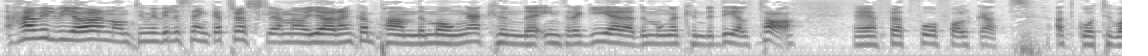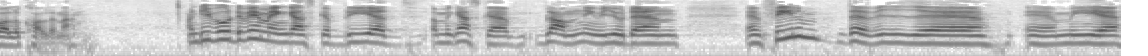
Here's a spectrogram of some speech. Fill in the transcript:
här vill vi göra någonting, vi ville sänka trösklarna och göra en kampanj där många kunde interagera, där många kunde delta eh, för att få folk att, att gå till vallokalerna. Det gjorde vi med en ganska bred, ja, med ganska blandning. Vi gjorde en, en film där vi eh, eh med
